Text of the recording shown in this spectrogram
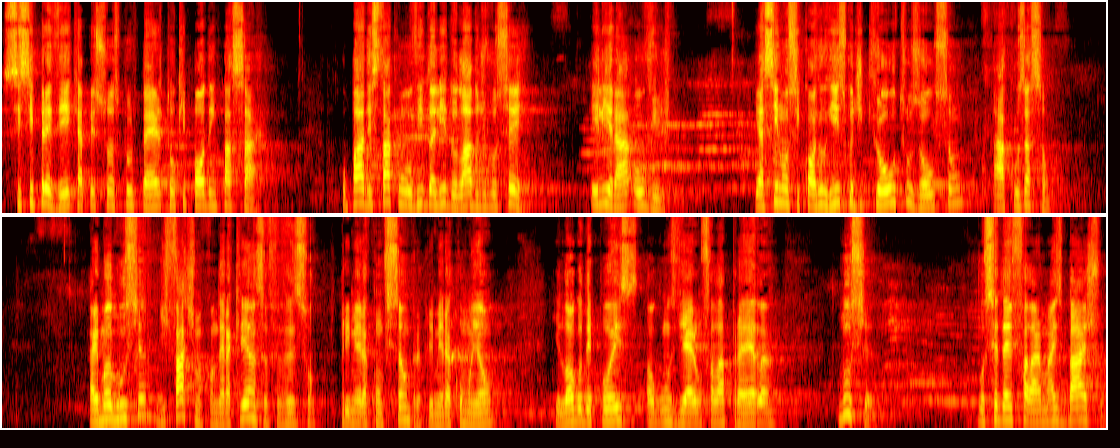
se se prevê que há pessoas por perto ou que podem passar. O padre está com o ouvido ali do lado de você, ele irá ouvir. E assim não se corre o risco de que outros ouçam a acusação. A irmã Lúcia, de Fátima, quando era criança, foi fazer sua primeira confissão, para a primeira comunhão, e logo depois alguns vieram falar para ela: Lúcia, você deve falar mais baixo,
